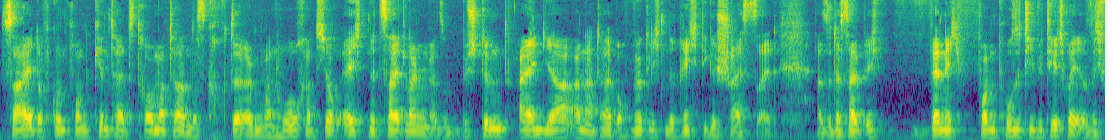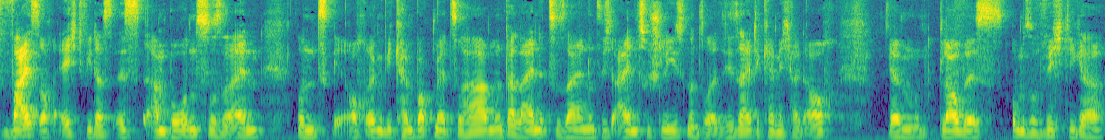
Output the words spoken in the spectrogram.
Zeit aufgrund von Kindheitstraumata und das kochte irgendwann hoch, hatte ich auch echt eine Zeit lang, also bestimmt ein Jahr, anderthalb, auch wirklich eine richtige Scheißzeit. Also deshalb, ich, wenn ich von Positivität spreche, also ich weiß auch echt, wie das ist, am Boden zu sein und auch irgendwie keinen Bock mehr zu haben und alleine zu sein und sich einzuschließen und so. Also die Seite kenne ich halt auch ähm, und glaube, es ist umso wichtiger,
